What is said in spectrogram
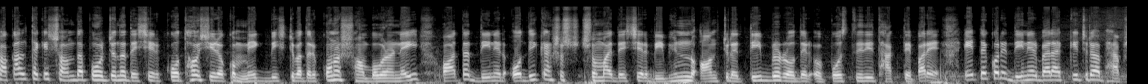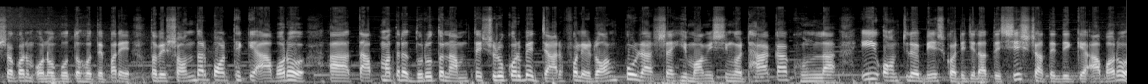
সকাল থেকে সন্ধ্যা পর্যন্ত দেশের কোথাও সেরকম মেঘ বৃষ্টিপাতের কোনো সম্ভাবনা নেই। অর্থাৎ দিনের অধিকাংশ সময় দেশের বিভিন্ন অঞ্চলে তীব্র রোদের উপস্থিতি থাকতে পারে। এতে করে দিনের বেলা কিছুটা ভ্যাবসা গরম অনুভূত হতে পারে। তবে সন্ধ্যার পর থেকে আবারও তাপমাত্রা দ্রুত নামতে শুরু করবে, যার ফলে রংপুর, রাজশাহী, ময়মনসিংহ, ঢাকা, খুলনা এই অঞ্চলের বেশ কটি জেলাতে শেষ রাতের দিকে আবারও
